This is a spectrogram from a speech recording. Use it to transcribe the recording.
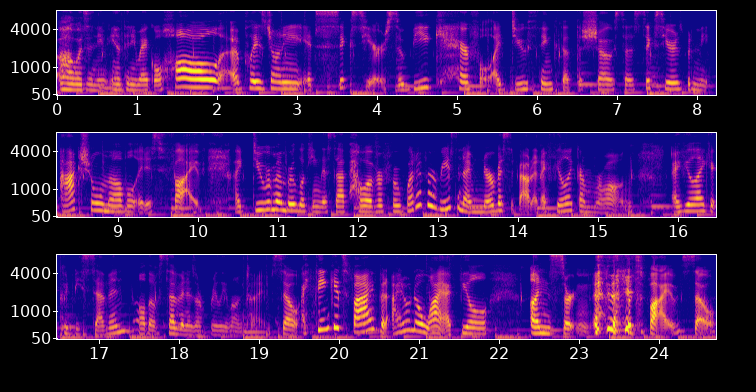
oh, what's his name? Anthony Michael Hall uh, plays Johnny. It's six years, so be careful. I do think that the show says six years, but in the actual novel, it is five. I do remember looking this up. However, for whatever reason, I'm nervous about it. I feel like I'm wrong. I feel like it could be seven, although seven is a really long time. So I think it's five, but I don't know why. I feel uncertain that it's five. So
